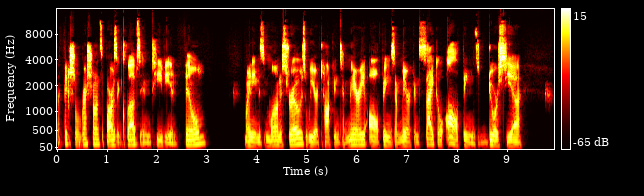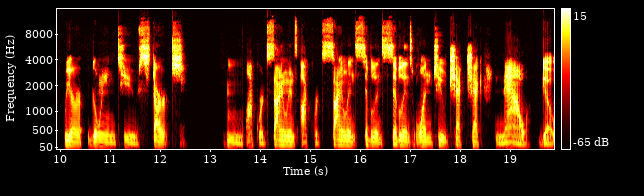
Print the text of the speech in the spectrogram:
the fictional restaurants, bars, and clubs in TV and film. My name is Monis Rose. We are talking to Mary, all things American Psycho, all things Dorsia. We are going to start. Hmm, awkward silence, awkward silence, sibilance, sibilance. One, two, check, check. Now go.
